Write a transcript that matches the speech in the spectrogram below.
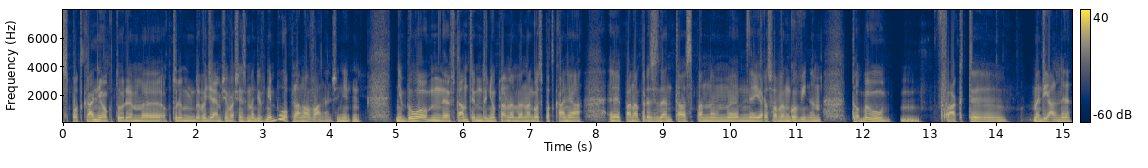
spotkanie, o którym, e, o którym dowiedziałem się właśnie z mediów, nie było planowane. Czy nie, nie- było mm, w tamtym dniu planowanego spotkania e, pana prezydenta z panem e, Jarosławem Gowinem. To był mm, fakt medialny.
